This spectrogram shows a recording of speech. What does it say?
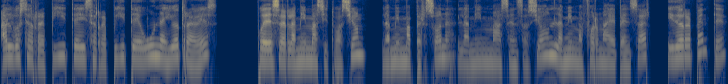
algo se repite y se repite una y otra vez, puede ser la misma situación, la misma persona, la misma sensación, la misma forma de pensar, y de repente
